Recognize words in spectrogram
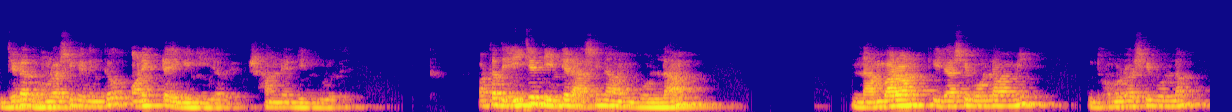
যেটা ধনুরাশিকে কিন্তু অনেকটা এগিয়ে নিয়ে যাবে সামনের দিনগুলোতে। অর্থাৎ এই যে তিনটে রাশি নাম আমি বললাম নাম্বার ওয়ান কি রাশি বললাম আমি? ধনুরাশি বললাম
